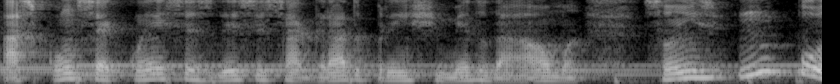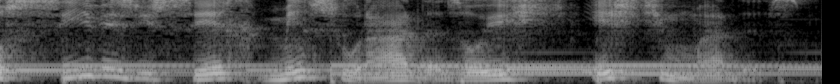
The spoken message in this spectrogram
As consequências desse sagrado preenchimento da alma são impossíveis de ser mensuradas ou estimadas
